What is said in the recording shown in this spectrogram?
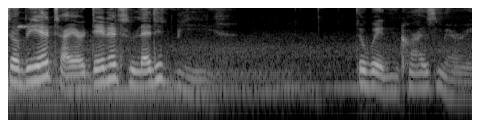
So be it, I ordain it, let it be. The wind cries Mary.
